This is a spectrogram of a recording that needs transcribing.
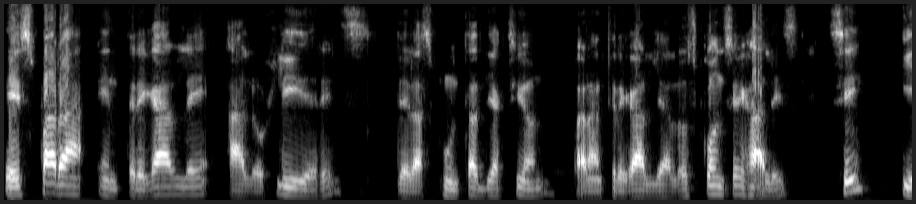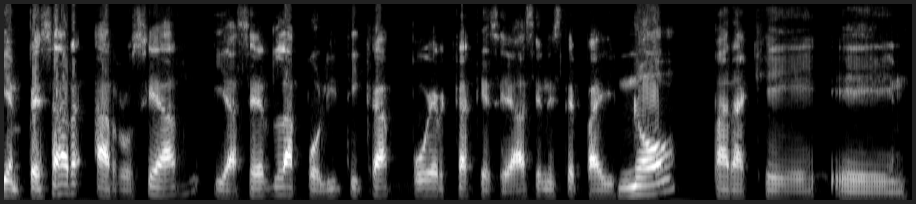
es para entregarle a los líderes de las juntas de acción, para entregarle a los concejales, ¿sí? Y empezar a rociar y hacer la política puerca que se hace en este país. No para que eh,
